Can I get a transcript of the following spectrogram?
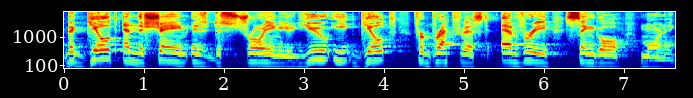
the guilt and the shame is destroying you. You eat guilt for breakfast every single morning.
